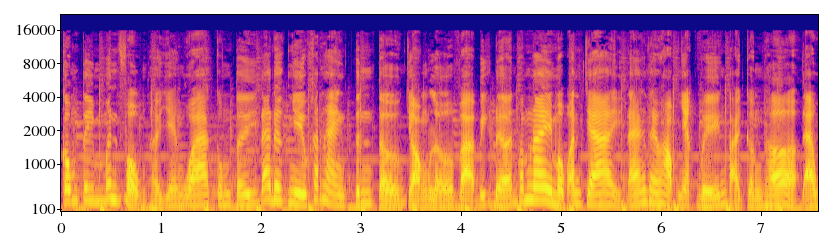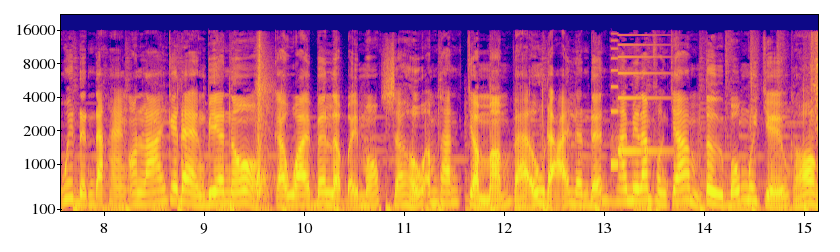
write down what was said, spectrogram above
công ty Minh Phụng. Thời gian qua, công ty đã được nhiều khách hàng tin tưởng, chọn lựa và biết đến. Hôm nay, một anh trai đang theo học nhạc viện tại Cần Thơ đã quyết định đặt hàng online cái đàn piano Kawai BL71 sở hữu âm thanh trầm ấm và ưu đãi lên đến 25% từ 40 triệu còn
